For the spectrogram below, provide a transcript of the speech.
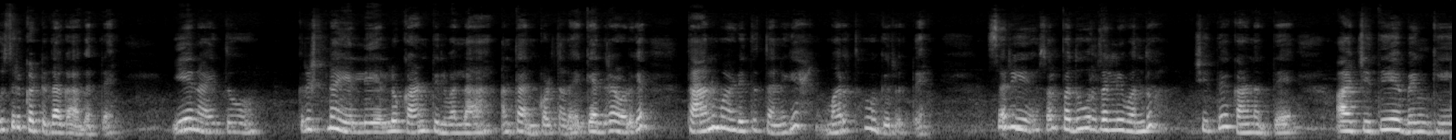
ಉಸಿರು ಕಟ್ಟಿದಾಗ ಆಗತ್ತೆ. ಏನಾಯಿತು? ಕೃಷ್ಣ ಎಲ್ಲಿ ಎಲ್ಲೂ ಕಾಣ್ತಿಲ್ವಲ್ಲ ಅಂತ ಅಂದ್ಕೊಳ್ತಾಳೆ ಯಾಕೆಂದರೆ ಅವಳಿಗೆ ತಾನು ಮಾಡಿದ್ದು ತನಗೆ ಮರೆತು ಹೋಗಿರುತ್ತೆ. ಸರಿ, ಸ್ವಲ್ಪ ದೂರದಲ್ಲಿ ಒಂದು ಚಿತೆ ಕಾಣುತ್ತೆ. ಆ ಚಿತೆಯ ಬೆಂಕಿ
